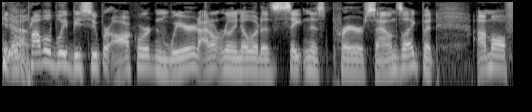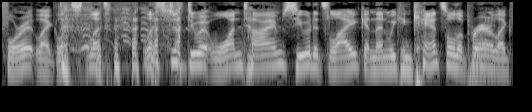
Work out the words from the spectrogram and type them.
it'll Yeah. probably be super awkward and weird. I don't really know what a Satanist prayer sounds like, but I'm all for it. Like let's let's let's just do it one time, see what it's like, and then we can cancel the prayer like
